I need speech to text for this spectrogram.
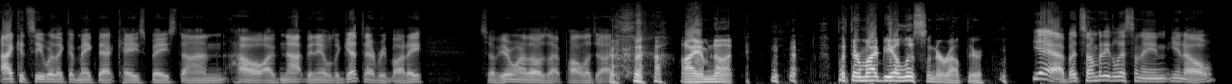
i could see where they could make that case based on how i've not been able to get to everybody so if you're one of those i apologize I am not, but there might be a listener out there. Yeah, but somebody listening, you know,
